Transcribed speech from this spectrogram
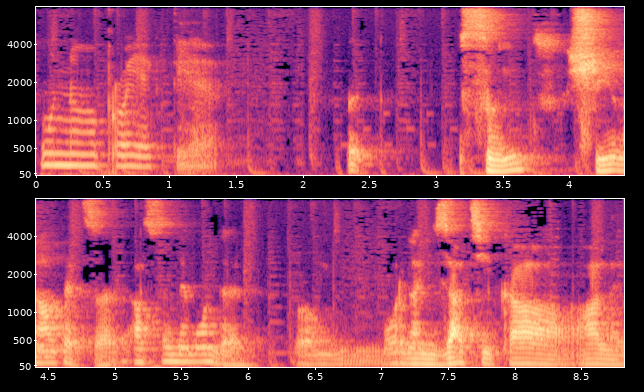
un uh, proiect. E sunt și în alte țări astfel de modele. Um, organizații ca, ale,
